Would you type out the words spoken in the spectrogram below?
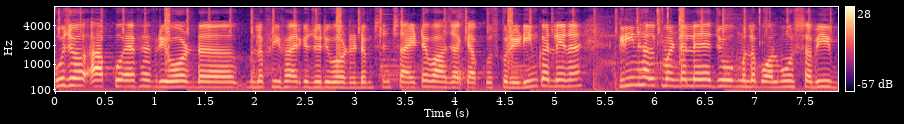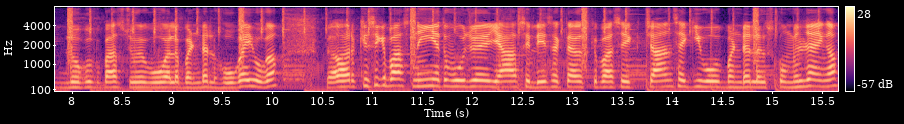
वो जो आपको एफ़ एफ़ रिवॉर्ड मतलब फ्री फायर के जो रिवॉर्ड रिडम्शन साइट है, वहाँ जाके आपको उसको रिडीम कर लेना है। ग्रीन हल्क बंडल है जो मतलब ऑलमोस्ट सभी लोगों के पास जो है वो वाला बंडल होगा ही होगा। और किसी के पास नहीं है तो वो जो है यहाँ से ले सकता है। उसके पास एक चांस है कि वो बंडल उसको मिल जाएगा।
